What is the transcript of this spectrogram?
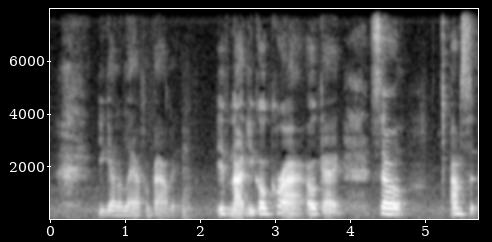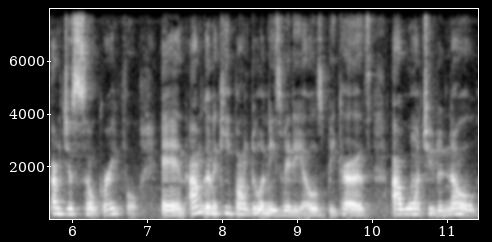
you got to laugh about it. If not, you go cry, okay? So I'm, I'm just so grateful. And I'm going to keep on doing these videos because I want you to know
